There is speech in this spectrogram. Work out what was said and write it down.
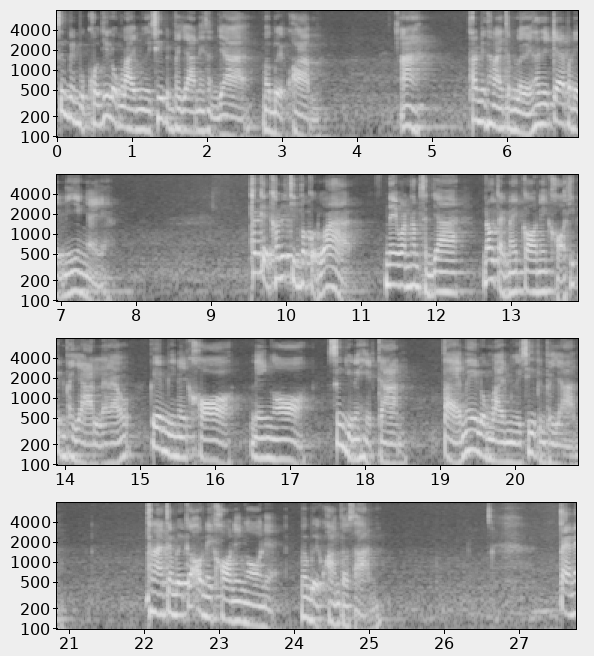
ซึ่งเป็นบุคคลที่ลงลายมือชื่อเป็นพยานในสัญญามาเบิกความ อะ ท่านเป็นทนายจำเลย ท่านจะแก้ประเด็นนี้ยังไงอะถ้าเกิดข้อได้จริงปรากฏว่า ในวันทำสัญญานอกจากนายกนขอที่เป็นพยานแล้ว ก็ยังมีนายคอนายงอ ซึ่งอยู่ในเหตุการณ์ แต่ไม่ลงลายมือชื่อเป็นพยาน ทนายจำเลยก็เอาในคอในงอเนี่ยมาเบิกความต่อศาลแต่ใน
